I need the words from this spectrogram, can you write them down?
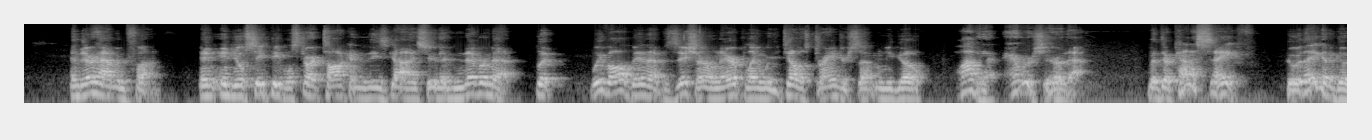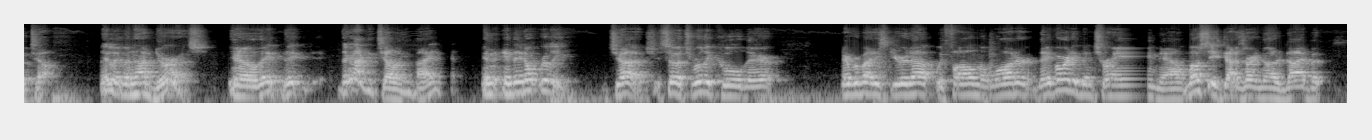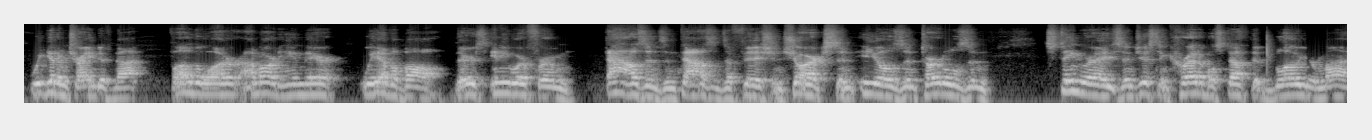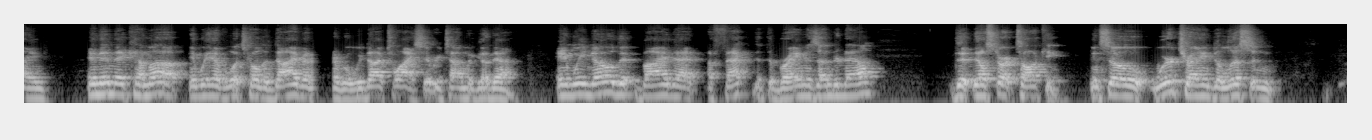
and they're having fun. And, and you'll see people start talking to these guys who they've never met. But we've all been in that position on an airplane where you tell a stranger something and you go, why would I ever share that? But they're kind of safe. Who are they going to go tell? They live in Honduras. You know, they, they, they're not going to tell anybody. And, and they don't really judge. So it's really cool there. Everybody's geared up. We fall in the water. They've already been trained now. Most of these guys already know how to dive, but we get them trained. If not, fall in the water. I'm already in there. We have a ball. There's anywhere from thousands and thousands of fish and sharks and eels and turtles and stingrays and just incredible stuff that blow your mind. And then they come up and we have what's called a dive interval. We dive twice every time we go down. And we know that by that effect that the brain is under now, that they'll start talking. And so we're trying to listen.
